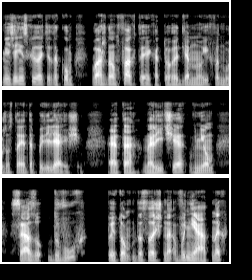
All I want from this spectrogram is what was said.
нельзя не сказать о таком важном факторе, который для многих, возможно, станет определяющим. Это наличие в нем сразу двух, притом достаточно внятных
